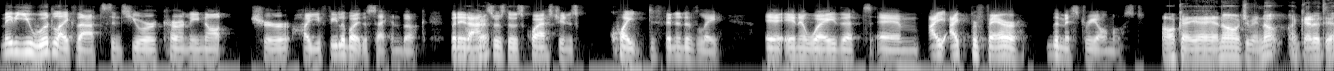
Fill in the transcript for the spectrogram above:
Maybe you would like that since you're currently not sure how you feel about the second book, but it Okay. answers those questions quite definitively i- in a way that um, I, I prefer the mystery almost. Okay, yeah, yeah, no, what you mean. No, I get it, yeah.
